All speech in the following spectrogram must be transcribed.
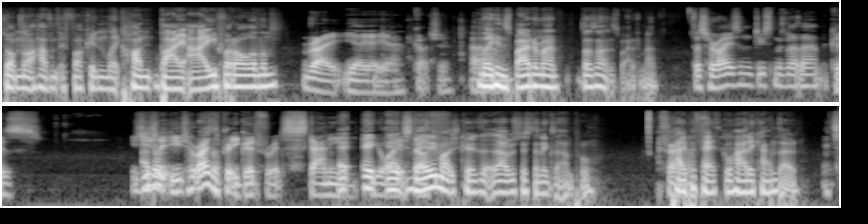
so I'm not having to fucking like hunt by eye for all of them. Right, yeah, yeah, yeah. Gotcha. Um, like in Spider Man, does not in Spider Man? does Horizon do something like that? Because it's usually Horizon's pretty good for its scanny It, it, UI it stuff. very much could. That was just an example. Fair enough. Hypothetical. Harry, calm down.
